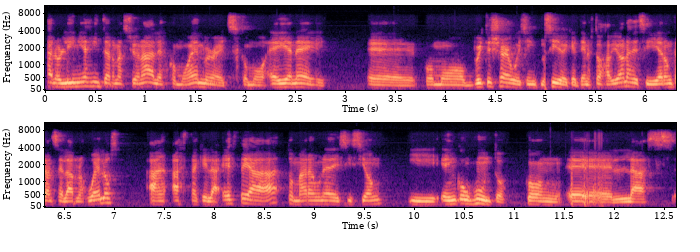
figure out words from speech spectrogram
aerolíneas internacionales como Emirates, como ANA, eh, como British Airways inclusive, que tiene estos aviones, decidieron cancelar los vuelos hasta que la FAA tomara una decisión y en conjunto con eh, las,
